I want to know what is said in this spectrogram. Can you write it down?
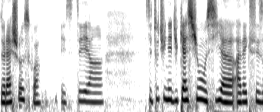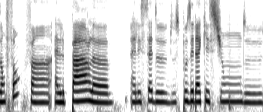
de la chose, quoi. Et c'était. C'est toute une éducation aussi euh, avec ses enfants. Enfin, elle parle, euh, elle essaie de, se poser la question de,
